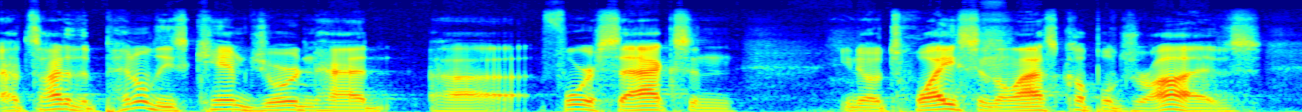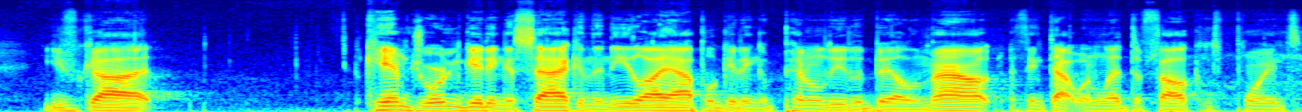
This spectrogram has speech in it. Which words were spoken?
outside of the penalties, Cam Jordan had uh, four sacks and you know twice in the last couple drives. You've got Cam Jordan getting a sack and then Eli Apple getting a penalty to bail him out. I think that one led to Falcons points.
